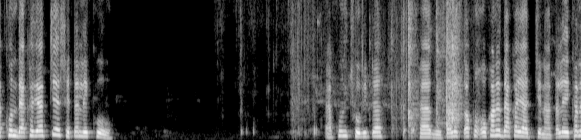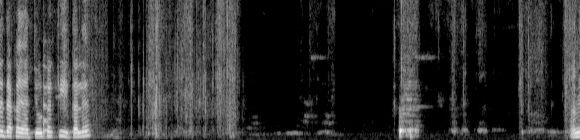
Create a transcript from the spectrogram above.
এখন দেখা যাচ্ছে সেটা লেখো। এখন ছবিটা হ্যাঁ গো, তাহলে তখন ওখানে দেখা যাচ্ছে না, তাহলে এখানে দেখা যাচ্ছে, ওটা কি তাহলে? আমি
